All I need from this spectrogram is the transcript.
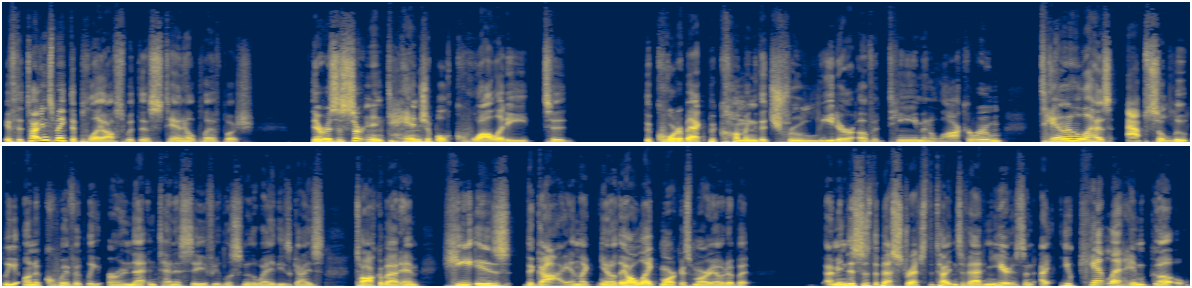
If the Titans make the playoffs with this Tannehill playoff push, there is a certain intangible quality to the quarterback becoming the true leader of a team in a locker room. Tannehill has absolutely unequivocally earned that in Tennessee. If you listen to the way these guys talk about him, he is the guy. And like, you know, they all like Marcus Mariota, but I mean, this is the best stretch the Titans have had in years. And I, you can't let him go.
